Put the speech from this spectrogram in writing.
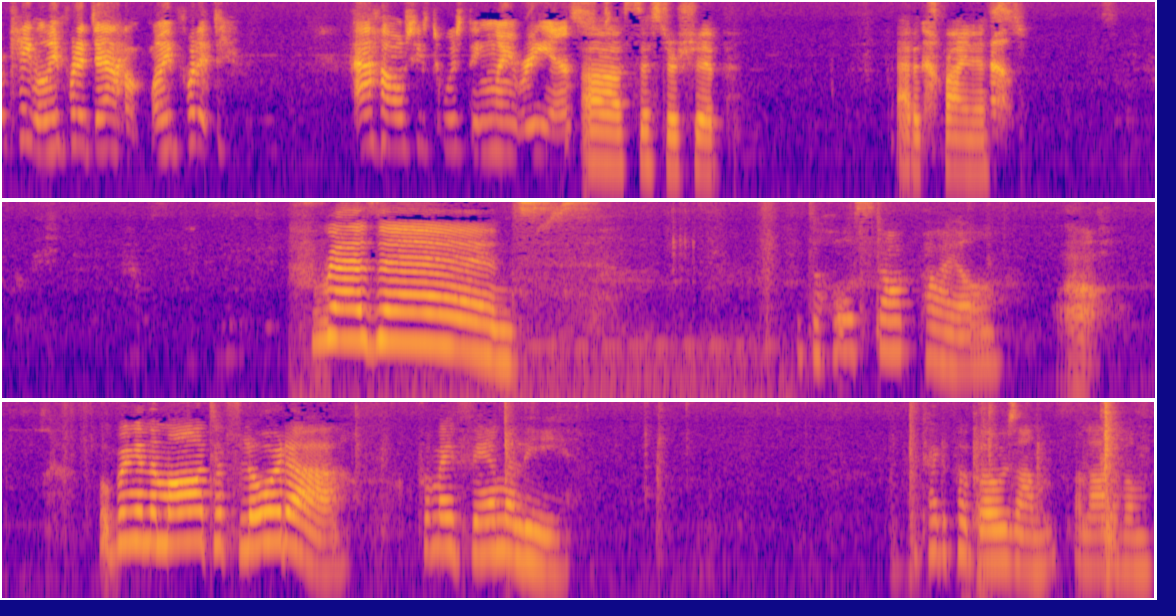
Okay, let me put it down. Let me put it. Ow, she's twisting my wrist. Ah, sistership at its finest. Presents. It's a whole stockpile. Wow. We're bringing them all to Florida for my family. I tried to put bows on a lot of them.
